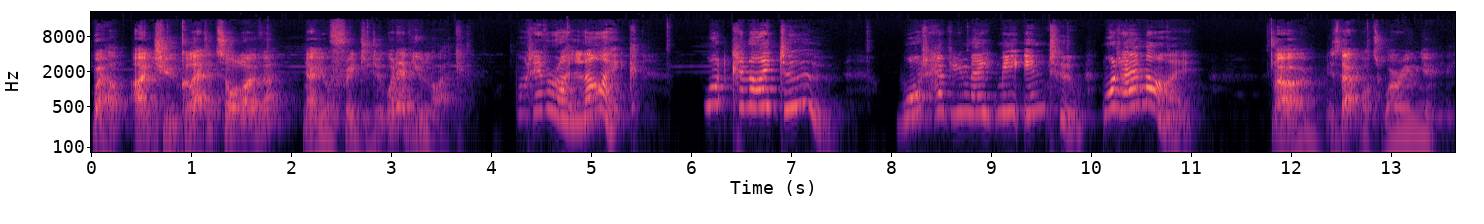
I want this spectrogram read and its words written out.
Well, aren't you glad it's all over? Now you're free to do whatever you like. Whatever I like. What can I do? What have you made me into? What am I? Oh, is that what's worrying you?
